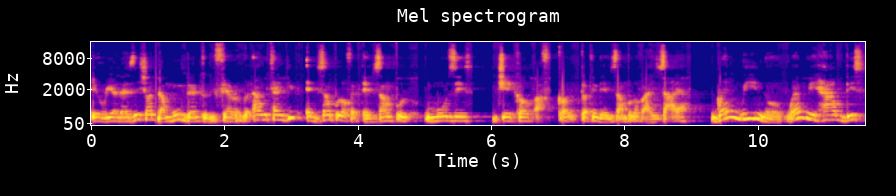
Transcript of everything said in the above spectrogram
a realization that moved them to the fear of God. And we can give example of an example Moses, Jacob, I've gotten the example of Isaiah when we know, when we have this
